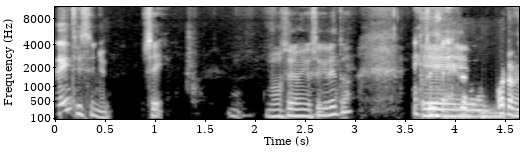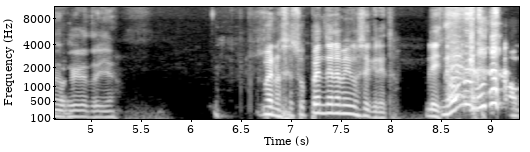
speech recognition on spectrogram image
¿Sí? sí, señor. Sí. Vamos a ser amigos secretos. Estoy Eh, Otro amigo secreto ya. bueno, se suspende el amigo secreto. Listo. No, no, no. Vamos,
